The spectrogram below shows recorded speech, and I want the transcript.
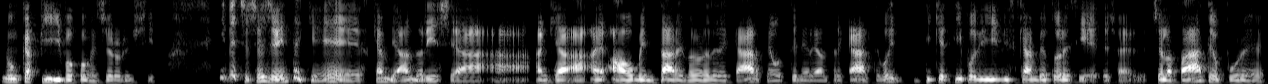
non capivo come c'ero riuscito Invece c'è gente che scambiando riesce a, a- anche a, a- aumentare il valore delle carte, a ottenere altre carte. Voi di che tipo di, di scambiatore siete? Cioè, ce la fate oppure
